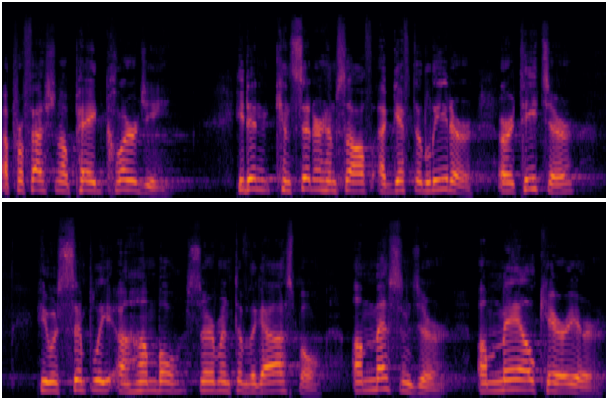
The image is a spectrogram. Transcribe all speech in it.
a professional paid clergy, he didn't consider himself a gifted leader or a teacher. He was simply a humble servant of the gospel, a messenger, a mail carrier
